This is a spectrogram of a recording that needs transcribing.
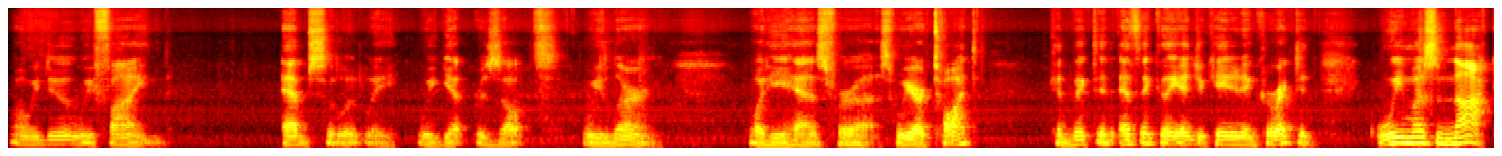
When we do, we find absolutely we get results. We learn what He has for us. We are taught convicted, ethically educated, and corrected. We must knock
